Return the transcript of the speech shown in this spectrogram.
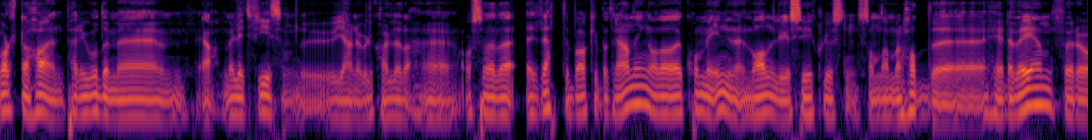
valgt å ha en periode med, ja, med litt fri, som du gjerne vil kalle det. Eh, og så er det rett tilbake på trening, og da er det kommet inn i den vanlige syklusen som de har hatt eh, hele veien for å,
